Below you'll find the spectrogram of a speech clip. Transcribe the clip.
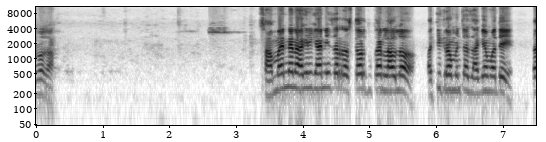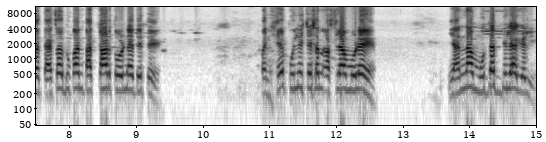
हे बघा. सामान्य नागरिकांनी जर रस्त्यावर दुकान लावलं अतिक्रमणच्या जागेमध्ये तर त्याचं दुकान तात्काळ तोडण्यात येते. पण हे पोलीस स्टेशन असल्यामुळे यांना मुदत दिल्या गेली.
